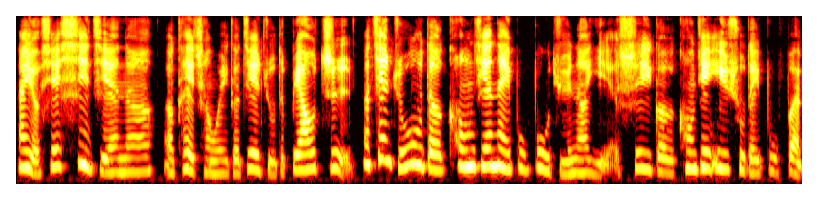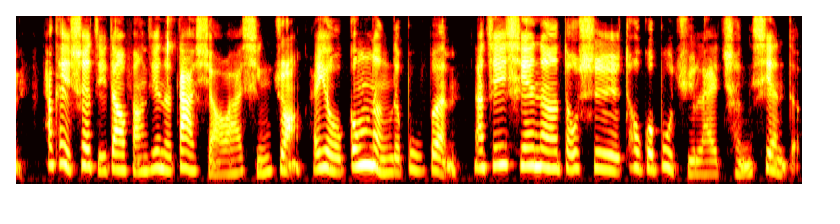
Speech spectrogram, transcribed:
那有些细节呢，呃，可以成为一个建筑的标志。那建筑物的空间内部布局呢，也是一个空间艺术的一部分。它可以涉及到房间的大小啊、形状，还有功能的部分。那这些呢，都是透过布局来呈现的。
